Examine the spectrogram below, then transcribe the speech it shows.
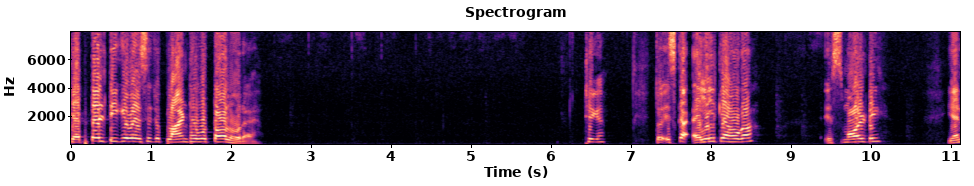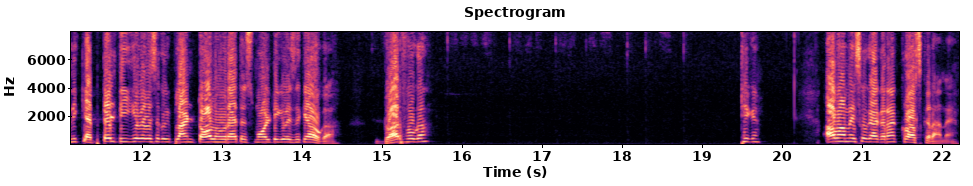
कैपिटल टी की वजह से जो प्लांट है, वो टॉल हो रहा है। ठीक है? तो इसका एल क्या होगा? स्मॉल टी यानी कैपिटल टी की वजह से कोई प्लांट टॉल हो रहा है तो स्मॉल टी की वजह से क्या होगा? ड्वार्फ होगा। ठीक है? अब हमें इसको क्या करना है? क्रॉस कराना है।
